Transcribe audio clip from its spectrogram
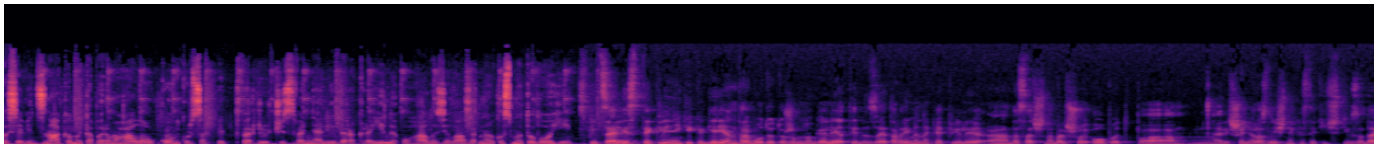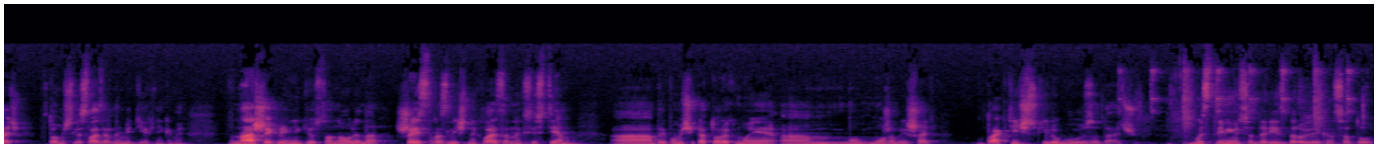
нагороджувалася відзнаками та перемагала у конкурсах, підтверджуючи звання лідера країни у галузі лазерної косметології. Специалисты клиники Когерент работают уже много лет и за это время накопили э, достаточно большой опыт по м, решению различных эстетических задач, в том числе с лазерными техниками. В нашей клинике установлено 6 различных лазерных систем, а, при помощи которых мы ам, мо- можем решать практически любую задачу. Мы стремимся дарить здоровье и красоту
